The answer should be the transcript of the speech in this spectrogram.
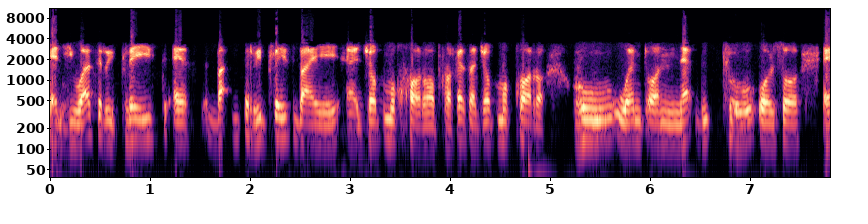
and he was replaced as replaced by uh, Job Mokgoro, Professor Job Mokgoro, who went on to also uh,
